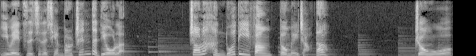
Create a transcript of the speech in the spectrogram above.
以为自己的钱包真的丢了。找了很多地方都没找到。中午，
